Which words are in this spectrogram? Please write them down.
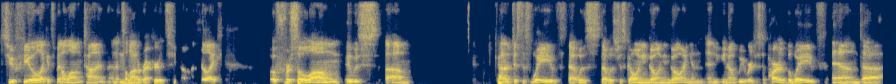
to feel like it's been a long time and it's mm-hmm. a lot mm-hmm. of records you know i feel like for so long it was um kind of just this wave that was that was just going and going and going. And and you know we were just a part of the wave. And uh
